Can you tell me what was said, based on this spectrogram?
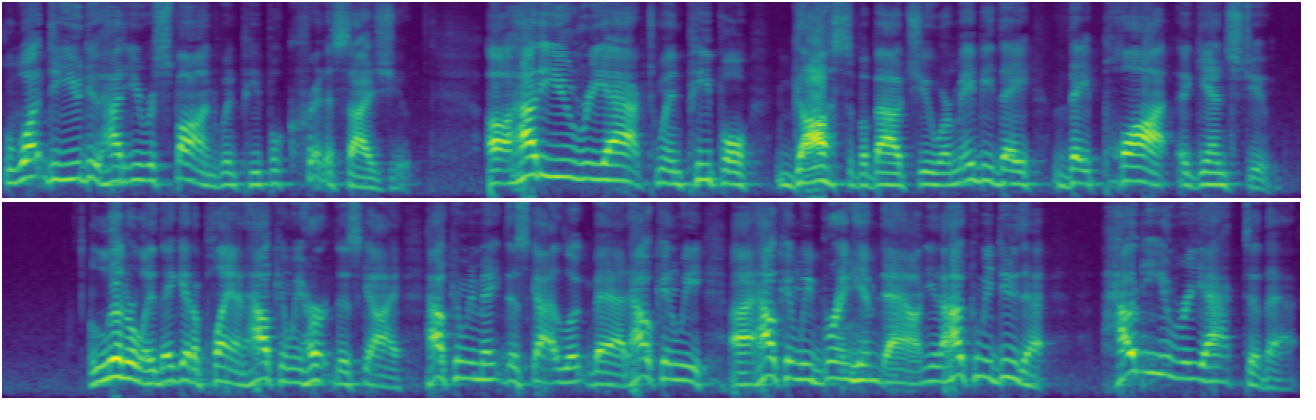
What do you do? How do you respond when people criticize you? Uh, how do you react when people gossip about you or maybe they, they plot against you? Literally they get a plan. How can we hurt this guy? How can we make this guy look bad? How can we uh, how can we bring him down? You know how can we do that? How do you react to that?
